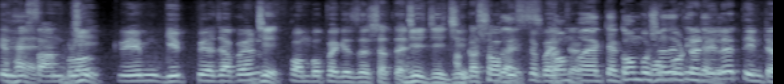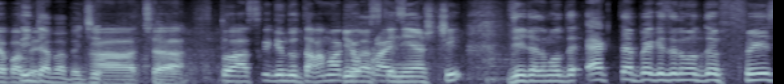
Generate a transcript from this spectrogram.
কিন্তু হ্যাঁ, সানব্লক ক্রিম গিফট পেয়ে যাবেন কম্বো প্যাকেজের সাথে। জি জি জি। আমরা সব Price, স্টেপ বাই combo- একটা কম্বোর সাথে তিনটা নিলে তিনটা পাবে। তিনটা পাবে জি। আচ্ছা তো আজকে কিন্তু ধামাকা প্রাইস নিয়ে আসছি যেটার মধ্যে একটা প্যাকেজের মধ্যে face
